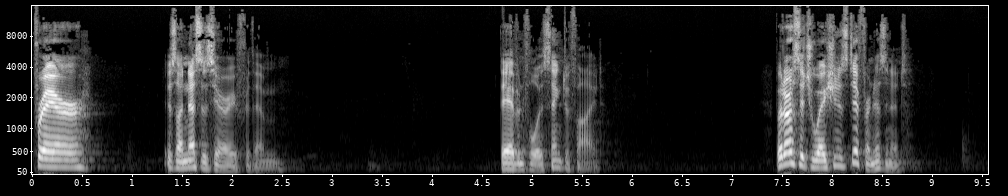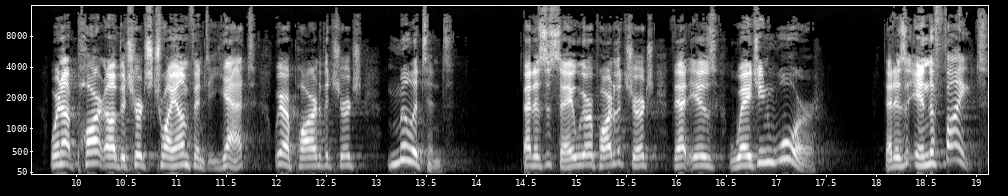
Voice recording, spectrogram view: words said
prayer is unnecessary for them they haven't fully sanctified. But our situation is different, isn't it? We're not part of the church triumphant yet. We are part of the church militant. That is to say, we are part of the church that is waging war, that is in the fight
